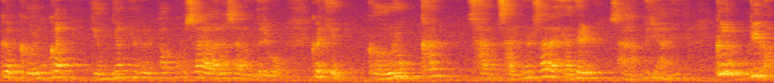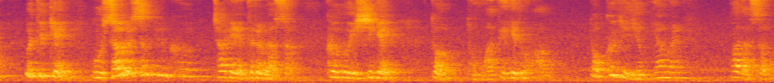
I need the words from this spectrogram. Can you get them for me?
그 거룩한 영향력을 받고 살아가는 사람들이고 그렇게 거룩한 사, 삶을 살아야 될 사람들이 아니냐. 그럼 우리가 어떻게 우상을 섬기는 그 자리에 들어가서 그 의식에 또 동화되기도 하고 또 거기에 영향을 받아서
